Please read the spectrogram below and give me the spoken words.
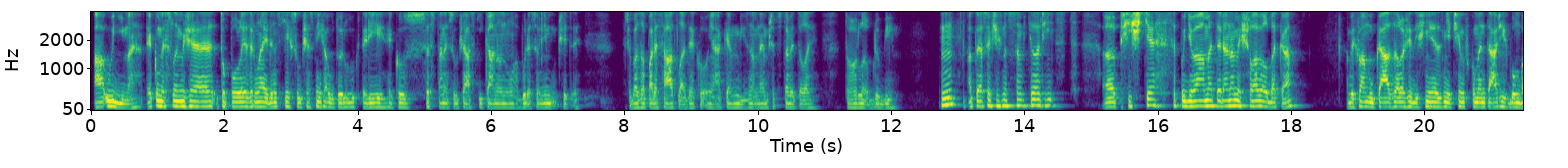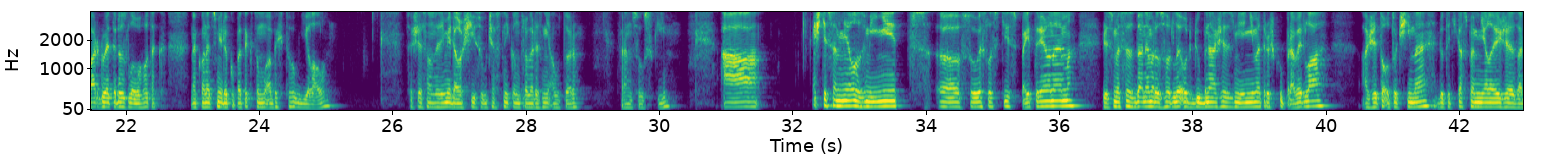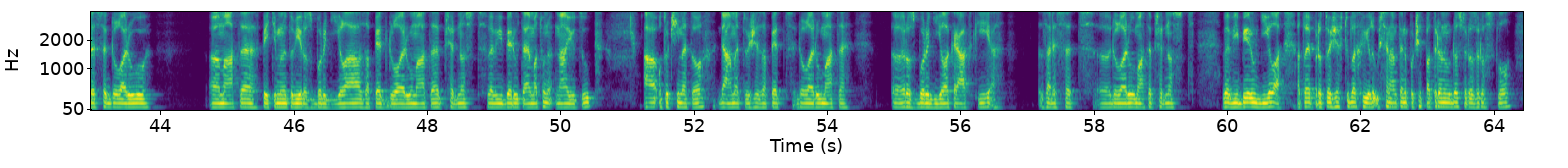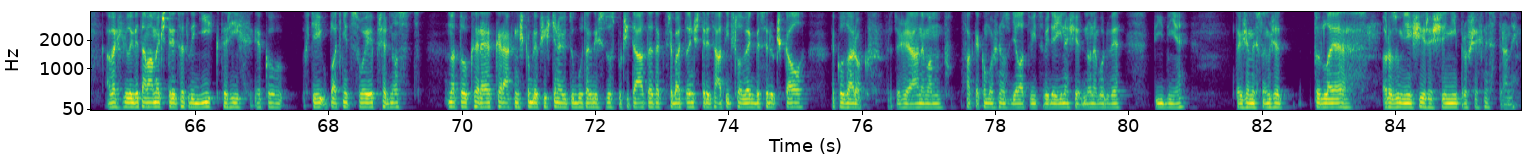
A uvidíme. Jako myslím, že Topol je zrovna jeden z těch současných autorů, který jako se stane součástí kanonu a bude se o něm učit i třeba za 50 let jako o nějakém významném představiteli tohohle období. Hm, a to je asi všechno, co jsem chtěl říct. E, příště se podíváme teda na Michela Velbeka, abych vám ukázal, že když mě s něčím v komentářích bombardujete dost dlouho, tak nakonec mě dokopete k tomu, abych toho udělal. Což je samozřejmě další současný kontroverzní autor francouzský. A ještě jsem měl zmínit uh, v souvislosti s Patreonem, že jsme se s Danem rozhodli od dubna, že změníme trošku pravidla a že to otočíme. Doteďka jsme měli, že za 10 dolarů máte pětiminutový rozbor díla, za 5 dolarů máte přednost ve výběru tématu na, YouTube a otočíme to. Dáme to, že za 5 dolarů máte uh, rozbor díla krátký a za 10 eh, dolarů máte přednost ve výběru díla. A to je proto, že v tuhle chvíli už se nám ten počet patronů dost rozrostl a ve chvíli, kdy tam máme 40 lidí, kteří jako chtějí uplatnit svoji přednost na to, které, která knížka bude příště na YouTube, tak když si to spočítáte, tak třeba ten 40. člověk by se dočkal jako za rok, protože já nemám fakt jako možnost dělat víc videí než jedno nebo dvě týdně. Takže myslím, že tohle je rozumnější řešení pro všechny strany.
